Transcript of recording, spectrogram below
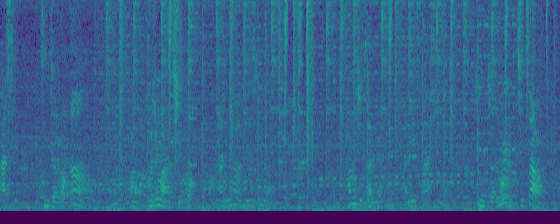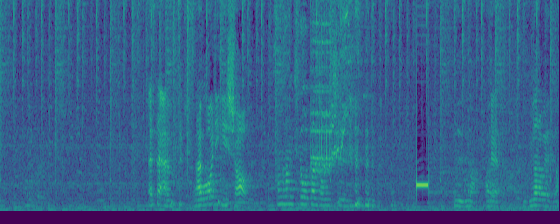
40. 진짜요? 어. 아 거짓말 안 치고요? 아니요, 진심이요. 30살이요? 아니, 40. 진짜요? 음, 진짜. I said I'm, I'm 어? 40, he's shocked. 상상치도 못한 정치 근데 누나 아, 네. 누나라고 해야 되나?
